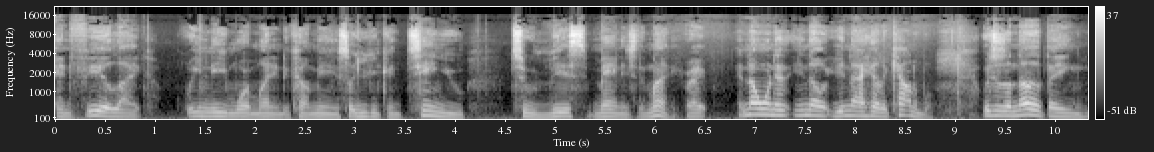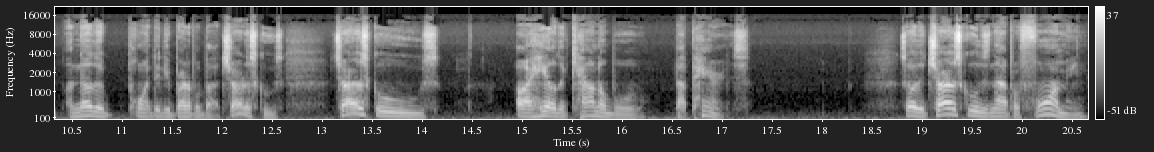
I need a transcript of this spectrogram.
and feel like we need more money to come in so you can continue to mismanage the money right and no one is, you know, you're not held accountable, which is another thing, another point that he brought up about charter schools. Charter schools are held accountable by parents. So the charter school is not performing.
